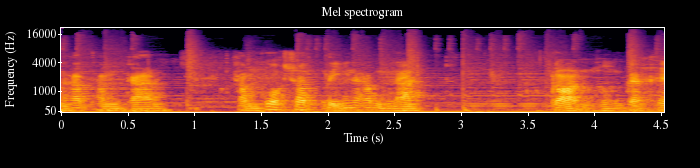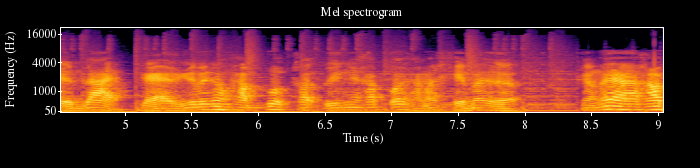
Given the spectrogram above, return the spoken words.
นะครับทำการทำพวกช็อตลิงก์นะครับผมนะก่อนถึงจะเคลมได้แต่อันนี้ไม่ต้องทำพวกช็อตลิงก์นะครับ ก็สามารถเคลมได้เลยอย่างแรกนะครับ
